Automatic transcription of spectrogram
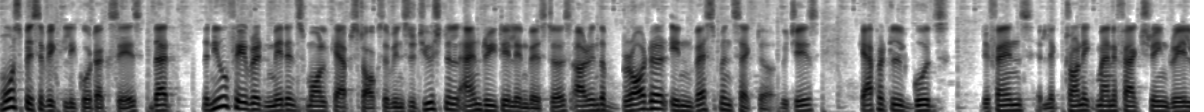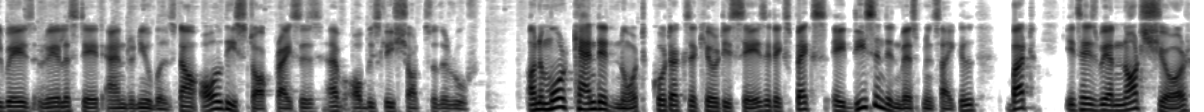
More specifically, Kotak says that the new favorite mid and small cap stocks of institutional and retail investors are in the broader investment sector, which is capital goods, defense, electronic manufacturing, railways, real estate, and renewables. Now, all these stock prices have obviously shot through the roof. On a more candid note, Kotak Securities says it expects a decent investment cycle, but it says we are not sure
